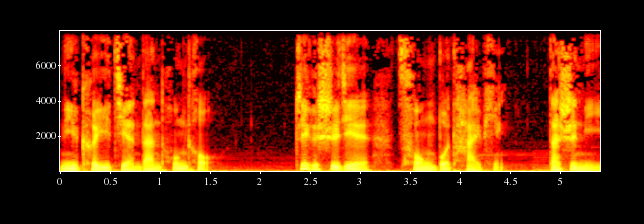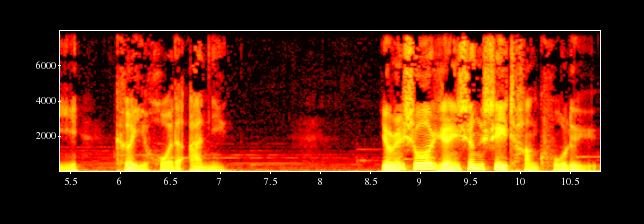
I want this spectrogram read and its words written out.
你可以简单通透。这个世界从不太平，但是你可以活得安宁。有人说，人生是一场苦旅，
